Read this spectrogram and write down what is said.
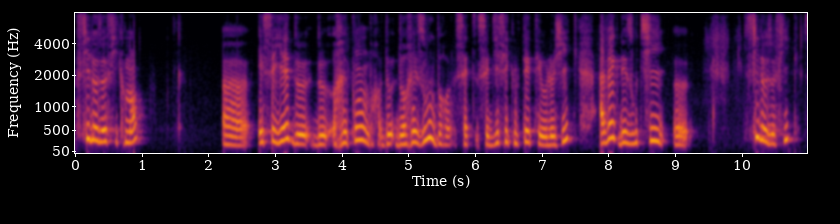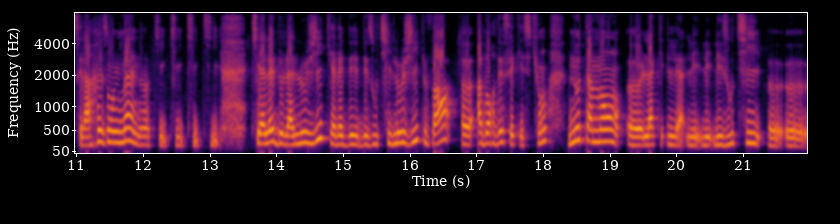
philosophiquement euh, essayer de, de répondre, de, de résoudre cette, ces difficultés théologiques avec des outils euh, philosophiques. C'est la raison humaine qui, qui, qui, qui, qui à l'aide de la logique, qui à l'aide des, des, outils logiques, va euh, aborder ces questions, notamment euh, la, la, les, les, outils euh,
